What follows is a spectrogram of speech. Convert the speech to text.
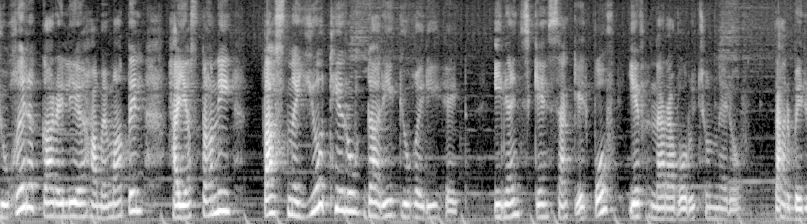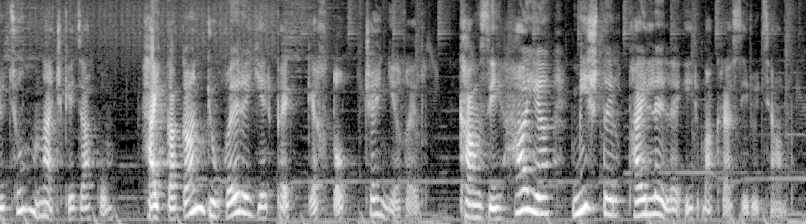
գյուղերը կարելի է համեմատել Հայաստանի 17-րդ դարի գյուղերի հետ, իրենց կենսակերպով եւ հնարավորություններով տարբերությունն աչք է ցակում։ Հայկական գյուղերը երբեք կեղտոտ չեն եղել, քանզի հայը միշտ էլ փայլել է իր մակրասիրությամբ։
